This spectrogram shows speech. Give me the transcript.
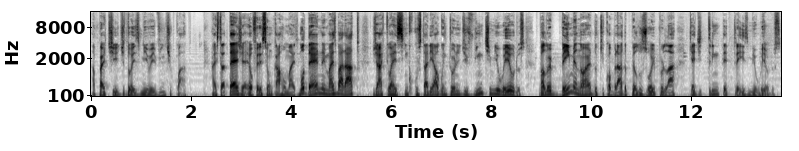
a partir de 2024. A estratégia é oferecer um carro mais moderno e mais barato, já que o R5 custaria algo em torno de 20 mil euros, valor bem menor do que cobrado pelo Zoe por lá, que é de 33 mil euros.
